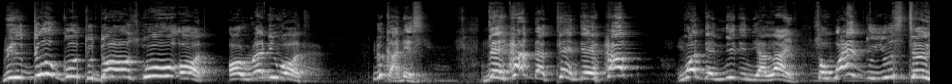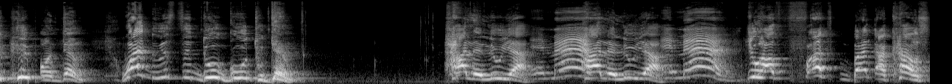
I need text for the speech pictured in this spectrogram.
We do good to those who are already what? Look at this. They have that thing, they have what they need in their life. So why do you still heap on them? Why do you still do good to them? Hallelujah. Amen. Hallelujah. Amen. You have fat bank accounts.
